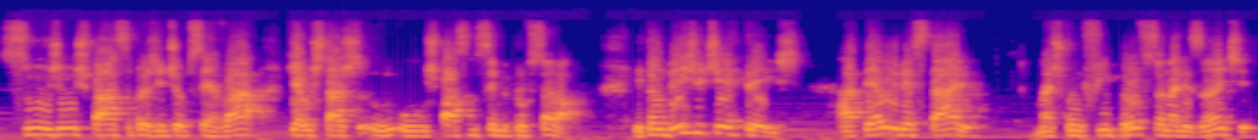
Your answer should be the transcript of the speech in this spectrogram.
surge um espaço para a gente observar, que é o, estágio, o espaço do semiprofissional. Então, desde o Tier 3 até o universitário, mas com um fim profissionalizante,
